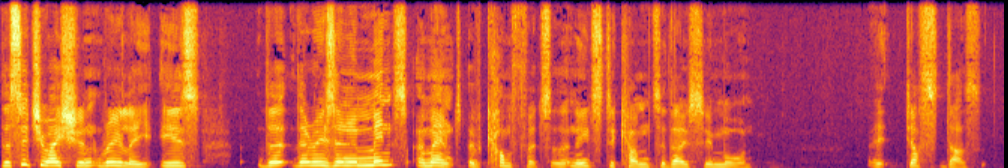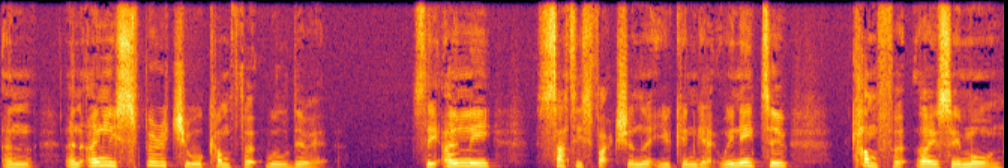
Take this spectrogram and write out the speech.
the situation really is that there is an immense amount of comfort that needs to come to those who mourn. It just does. And, and only spiritual comfort will do it. It's the only satisfaction that you can get. We need to comfort those who mourn.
